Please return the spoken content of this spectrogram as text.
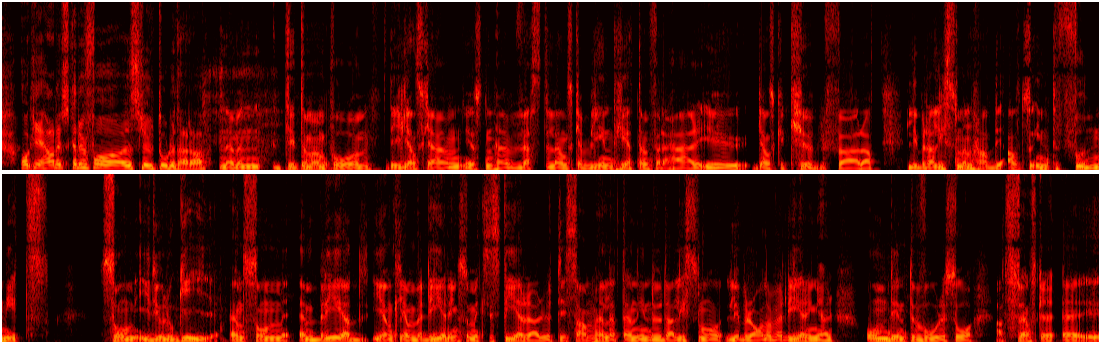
Okej Hanif, ska du få slutordet här då? Nej men tittar man på, det är ganska, just den här västerländska blindheten för det här är ju ganska kul för att liberalismen hade alltså inte funnits som ideologi, en, som en bred egentligen värdering som existerar ute i samhället, en individualism och liberala värderingar. Om det inte vore så att, svenska, eh,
